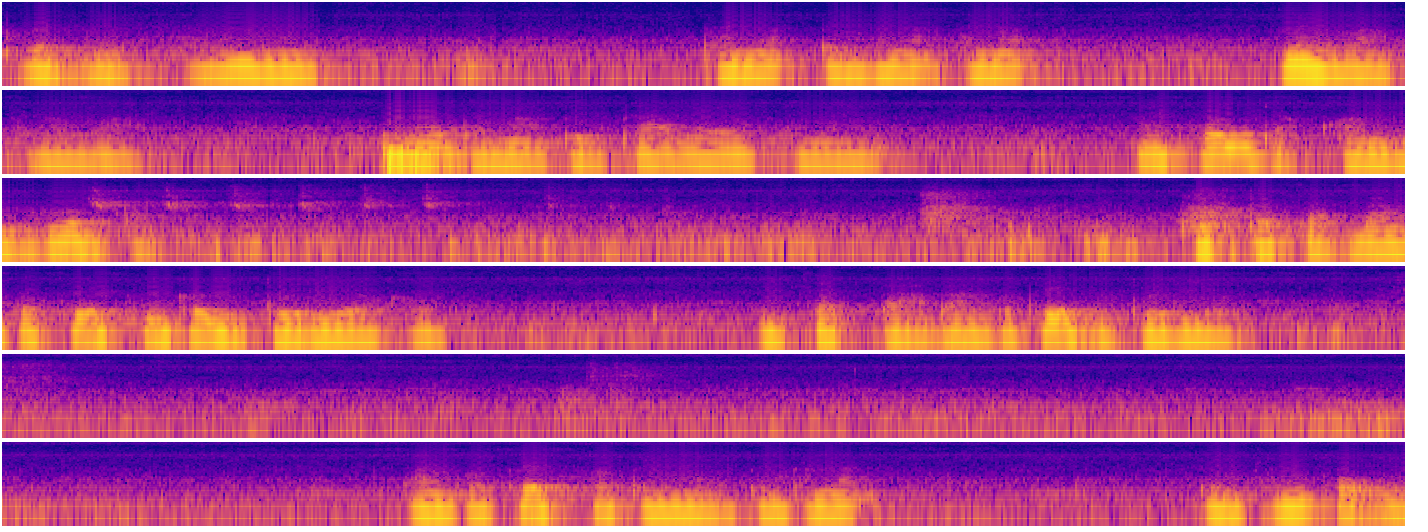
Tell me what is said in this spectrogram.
เพื่อนมีเขามีคณะเป็นคณะคณะไม่ว่าคารวะแม้แต่มาเป็นพระแล้วคณะไม่พ้นจากความอยู่ร่วมกันผิดกับสัตว์บางประเภทซึ่งเขาอยู่ตัวเดียวเขาสัตว์ป่าบางประเภทอยู่ตัวเดียวบางประเภทก็เป็นหมู่เป็นคณะ เป็นผงฝูง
